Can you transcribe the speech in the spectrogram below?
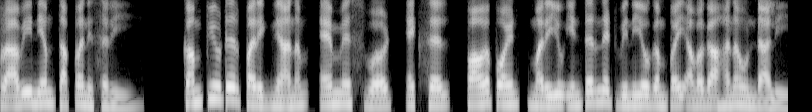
ప్రావీణ్యం తప్పనిసరి. కంప్యూటర్ పరిజ్ఞానం ఎంఎస్ వర్డ్ ఎక్సెల్ పవర్పాయింట్ మరియు ఇంటర్నెట్ వినియోగంపై అవగాహన ఉండాలి.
